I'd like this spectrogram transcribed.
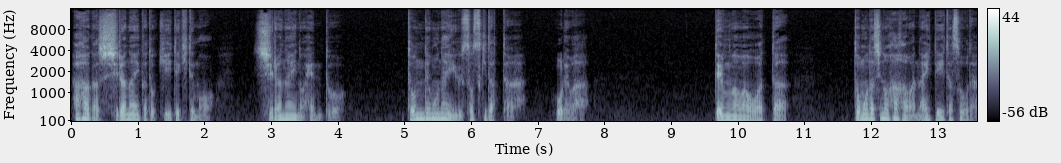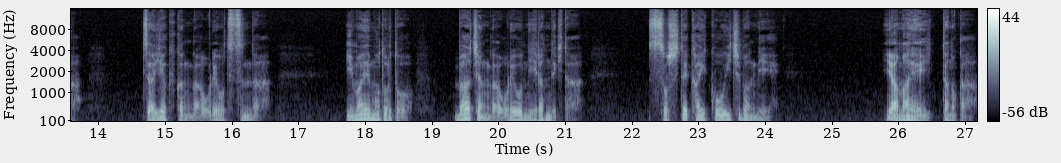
母が知らないかと聞いてきても知らないの返答。とんでもない嘘つきだった。俺は。電話は終わった。友達の母は泣いていたそうだ。罪悪感が俺を包んだ。今へ戻るとばあちゃんが俺を睨んできた。そして開口一番に山へ行ったのか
